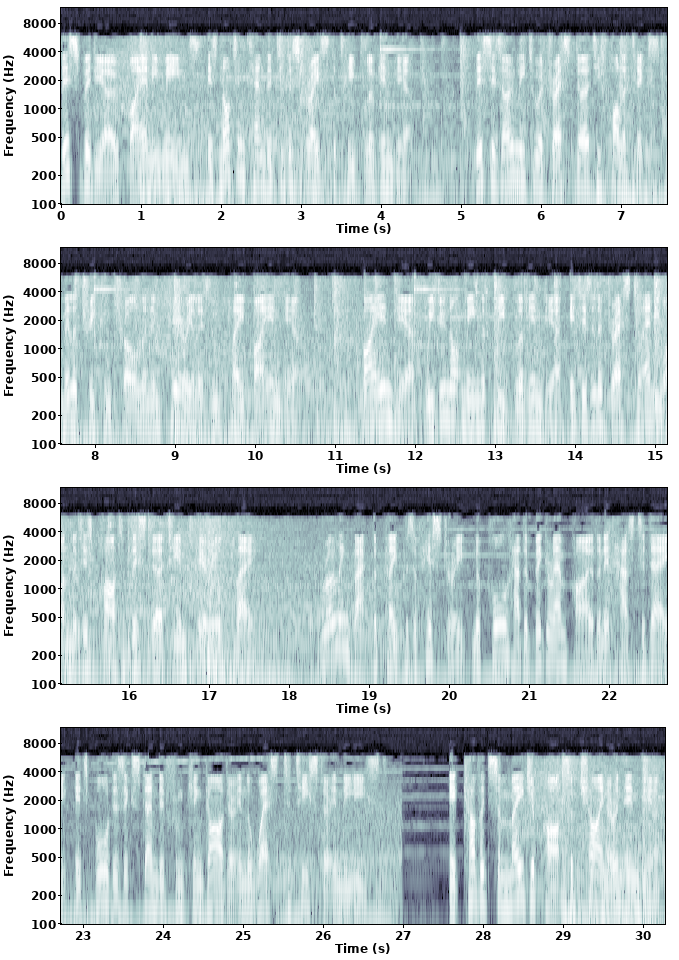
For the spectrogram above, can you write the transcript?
This video, by any means, is not intended to disgrace the people of India. This is only to address dirty politics, military control and imperialism played by India. By India, we do not mean the people of India, it is an address to anyone that is part of this dirty imperial play. Rolling back the papers of history, Nepal had a bigger empire than it has today, its borders extended from Kangada in the west to Teesta in the east. It covered some major parts of China and India.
